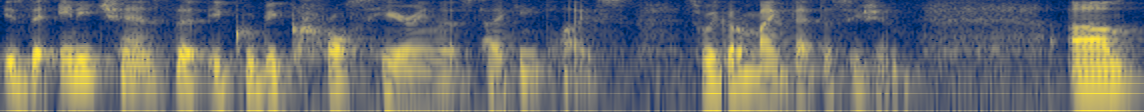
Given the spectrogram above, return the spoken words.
is there any chance that it could be cross-hearing that's taking place? So we've got to make that decision. Um,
